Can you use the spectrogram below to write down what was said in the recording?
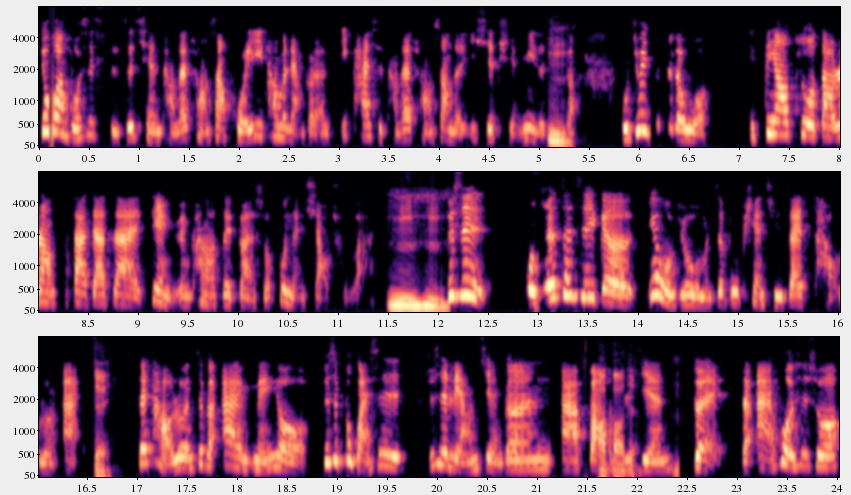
就万博士死之前躺在床上回忆他们两个人一开始躺在床上的一些甜蜜的阶段，我就一直觉得我一定要做到让大家在电影院看到这段的时候不能笑出来，嗯嗯，就是我觉得这是一个，因为我觉得我们这部片其实在讨论爱，对，在讨论这个爱没有，就是不管是就是梁简跟阿阿豹之间嗯对的爱，或者是说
